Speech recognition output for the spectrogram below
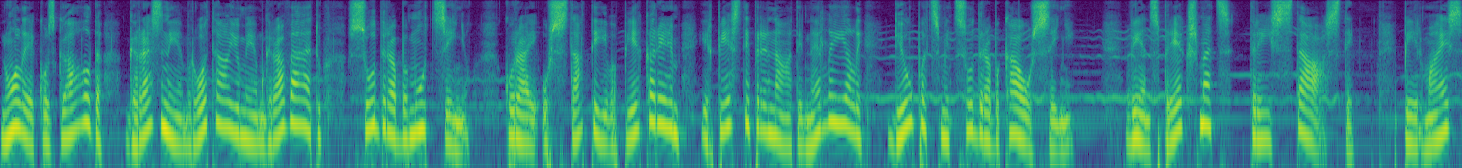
noliek uz galda grezniem rotājumiem gravētu sudraba muciņu, kurai uz statīva piekariem ir piestiprināti nelieli 12 sudraba kausiņi. Viens priekšmets, trīs stāsti. Pirmais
